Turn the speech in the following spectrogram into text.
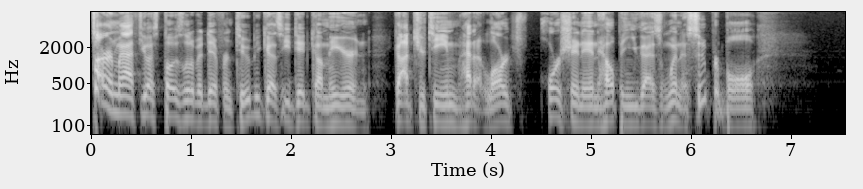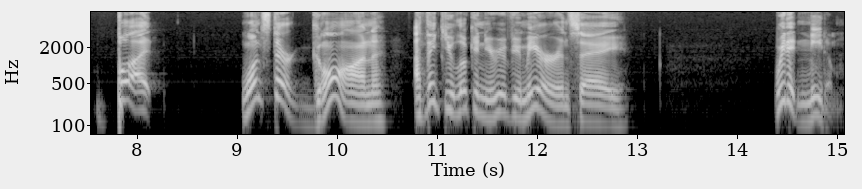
Tyrann Mathieu, I suppose, a little bit different too because he did come here and got your team, had a large portion in helping you guys win a Super Bowl. But once they're gone, I think you look in your rearview mirror and say, we didn't need them.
